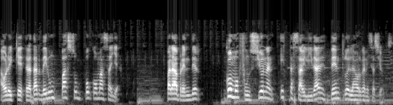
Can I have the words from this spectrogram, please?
ahora hay que tratar de ir un paso un poco más allá, para aprender cómo funcionan estas habilidades dentro de las organizaciones.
